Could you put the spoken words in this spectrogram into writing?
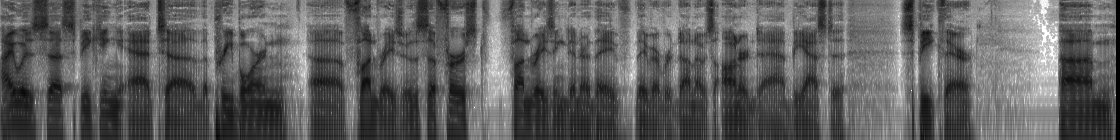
I was uh, speaking at uh, the preborn uh, fundraiser. This is the first fundraising dinner they've they've ever done. I was honored to be asked to speak there. Um,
